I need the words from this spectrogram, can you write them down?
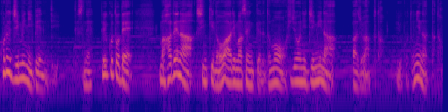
これ地味に便利ですね。ということで、まあ、派手な新機能はありませんけれども非常に地味なバージョンアップということになったと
